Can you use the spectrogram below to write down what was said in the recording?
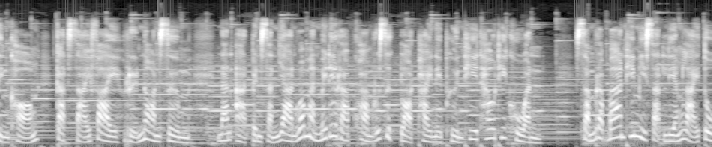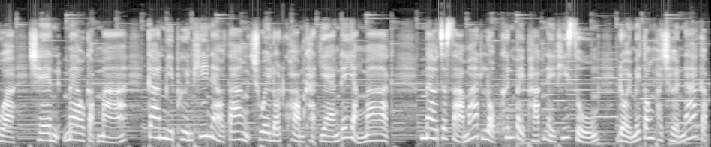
สิ่งของกัดสายไฟหรือนอนซึม นั่นอาจเป็นสัญญาณว่ามันไม่ได้รับความรู้สึกปลอดภัยในพื้นที่เท่าที่ควร สำหรับบ้านที่มีสัตว์เลี้ยงหลายตัว เช่น แมวกับหมา การมีพื้นที่แนวตั้งช่วยลดความขัดแย้งได้อย่างมาก แมวจะสามารถหลบขึ้นไปพักในที่สูง โดยไม่ต้องเผชิญหน้ากับ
